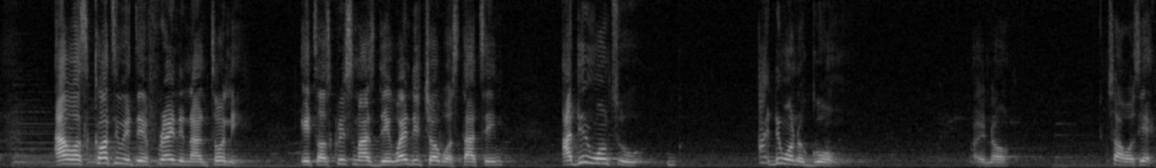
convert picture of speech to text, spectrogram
I was cutting with a friend in Anthony. It was Christmas Day when the church was starting. I didn't want to, I didn't want to go home. You know. So I was here.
